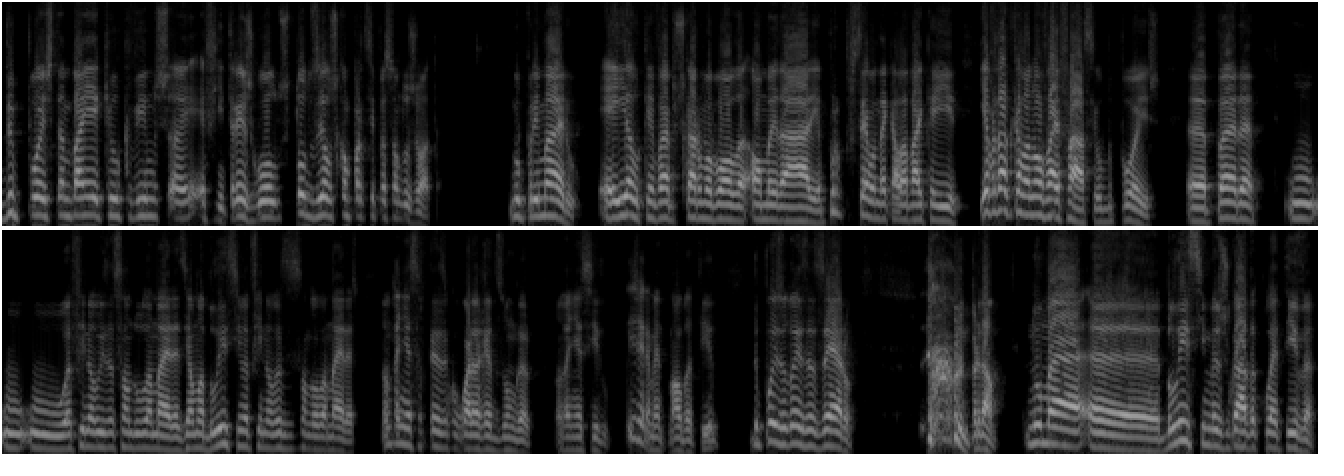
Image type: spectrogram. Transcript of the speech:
depois também aquilo que vimos, eh, enfim, três golos, todos eles com participação do Jota. No primeiro, é ele quem vai buscar uma bola ao meio da área, porque percebe onde é que ela vai cair. E é verdade que ela não vai fácil depois uh, para o, o, a finalização do Lameiras. E é uma belíssima finalização do Lameiras. Não tenho a certeza que o guarda-redes húngaro não tenha sido ligeiramente mal batido. Depois o 2 a 0, perdão, numa uh, belíssima jogada coletiva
